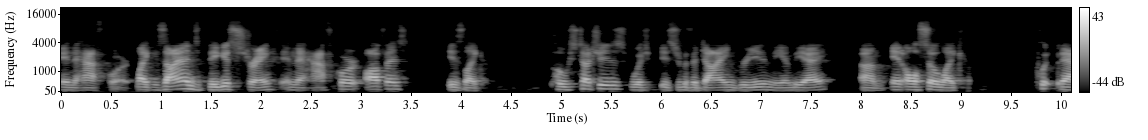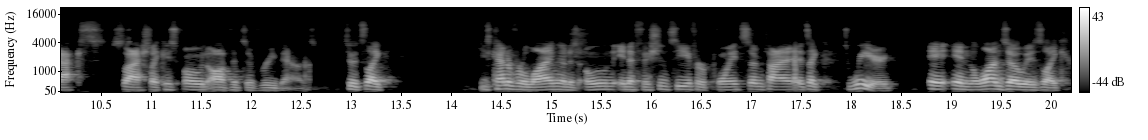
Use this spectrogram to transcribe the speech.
in the half court. Like Zion's biggest strength in the half court offense is like post touches, which is sort of a dying breed in the NBA, um, and also like putbacks slash like his own offensive rebounds. So it's like he's kind of relying on his own inefficiency for points sometimes. It's like it's weird. And, and Alonzo is like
